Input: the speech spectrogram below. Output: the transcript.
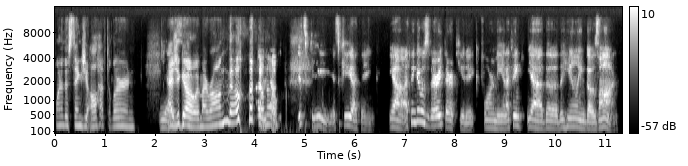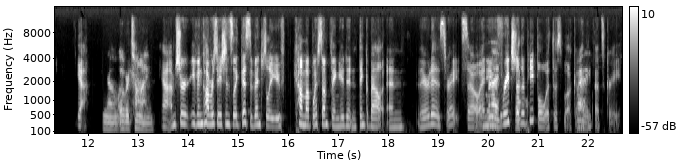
one of those things you all have to learn yes. as you go. Am I wrong though? I oh, don't know. It's key. It's key, I think. Yeah, I think it was very therapeutic for me. And I think, yeah, the the healing goes on. Yeah. You know, over time. Yeah, I'm sure even conversations like this, eventually you've come up with something you didn't think about and there it is, right? So, and right. you've reached right. other people with this book, and right. I think that's great.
